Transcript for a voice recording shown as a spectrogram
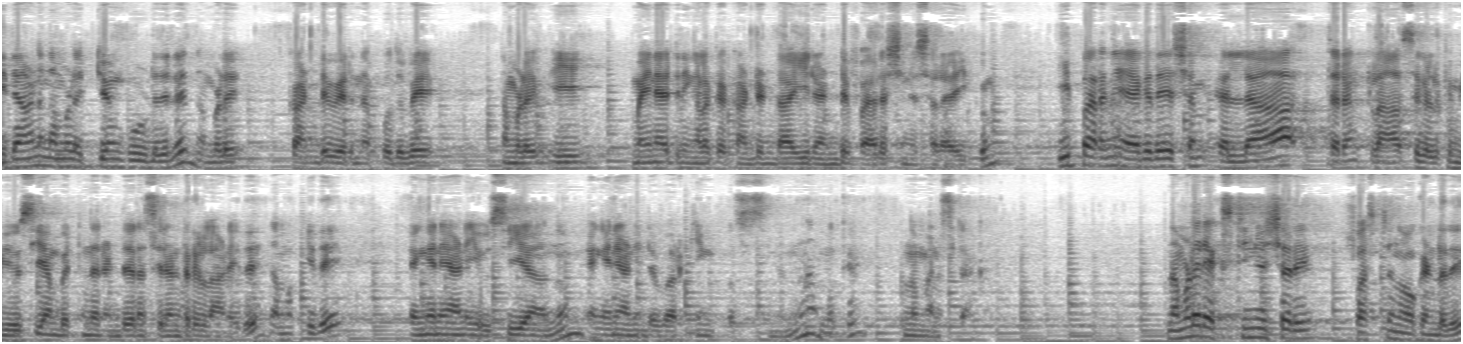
ഇതാണ് നമ്മൾ ഏറ്റവും കൂടുതൽ നമ്മൾ കണ്ടുവരുന്ന പൊതുവെ നമ്മൾ ഈ മെയിനായിട്ട് നിങ്ങളൊക്കെ കണ്ടിട്ടുണ്ടായ ഈ രണ്ട് ഫയർ എക്സ്റ്റിംഗ്വിഷർ ആയിരിക്കും. ഈ പറഞ്ഞ ഏകദേശം എല്ലാ തരം ക്ലാസ്സുകൾക്കും യൂസ് ചെയ്യാൻ പറ്റുന്ന രണ്ട് തരം സിലിണ്ടറുകളാണിത് നമുക്കിത് എങ്ങനെയാണ് യൂസ് ചെയ്യാമെന്നും എങ്ങനെയാണ് ഇതിന്റെ വർക്കിംഗ് പ്രോസസ് എന്നും നമുക്ക് ഒന്ന് മനസ്സിലാക്കാം. നമ്മളൊരു എക്സ്റ്റിംഗ്വിഷർ ഫസ്റ്റ് നോക്കേണ്ടത്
